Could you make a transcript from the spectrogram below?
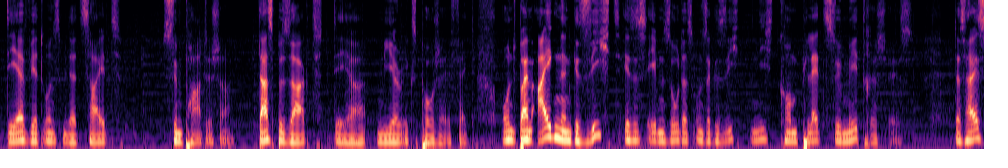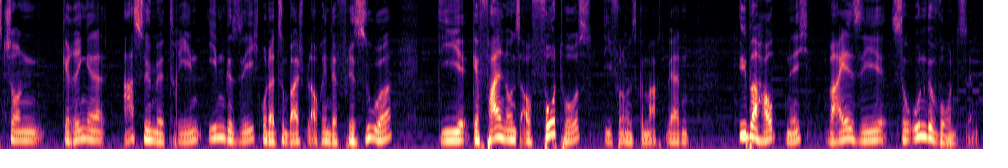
der wird uns mit der Zeit sympathischer. Das besagt der Mere Exposure Effekt. Und beim eigenen Gesicht ist es eben so, dass unser Gesicht nicht komplett symmetrisch ist. Das heißt schon geringe Asymmetrien im Gesicht oder zum Beispiel auch in der Frisur, die gefallen uns auf Fotos, die von uns gemacht werden, überhaupt nicht, weil sie so ungewohnt sind.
